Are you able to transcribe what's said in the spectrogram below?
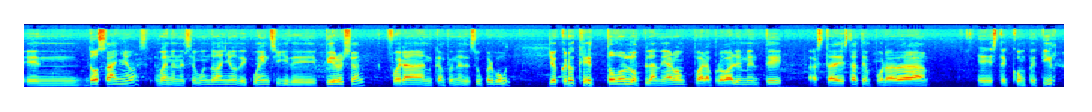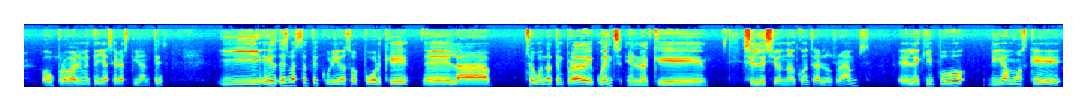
en dos años, bueno, en el segundo año de Quincy y de Peterson, fueran campeones de Super Bowl. Yo creo que todo lo planearon para probablemente hasta esta temporada este, competir o probablemente ya ser aspirantes. Y es, es bastante curioso porque eh, la segunda temporada de Wentz en la que se lesionó contra los Rams. El equipo, digamos que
